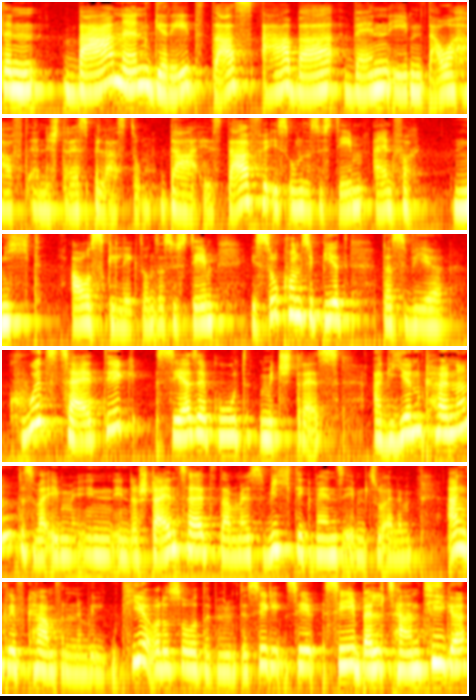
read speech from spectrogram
den Bahnen gerät das aber, wenn eben dauerhaft eine Stressbelastung da ist. Dafür ist unser System einfach nicht ausgelegt. Unser System ist so konzipiert, dass wir kurzzeitig sehr, sehr gut mit Stress agieren können. Das war eben in, in der Steinzeit damals wichtig, wenn es eben zu einem Angriff kam von einem wilden Tier oder so, der berühmte Säbelzahntiger,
